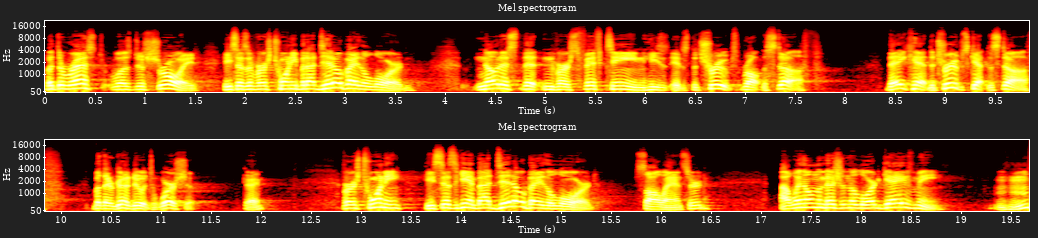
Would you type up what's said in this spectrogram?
But the rest was destroyed. He says in verse 20, But I did obey the Lord. Notice that in verse 15, it's the troops brought the stuff. They kept, the troops kept the stuff, but they're going to do it to worship. Okay? Verse 20, he says again, But I did obey the Lord. Saul answered, I went on the mission the Lord gave me. Mm-hmm.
